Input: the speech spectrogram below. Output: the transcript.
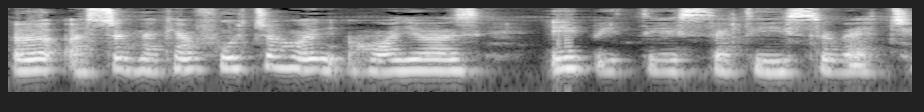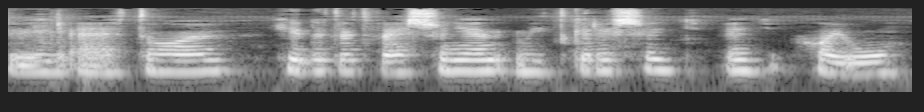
Ö, az csak nekem furcsa, hogy, hogy az építészeti szövetség által hirdetett versenyen mit keres egy, egy hajó?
